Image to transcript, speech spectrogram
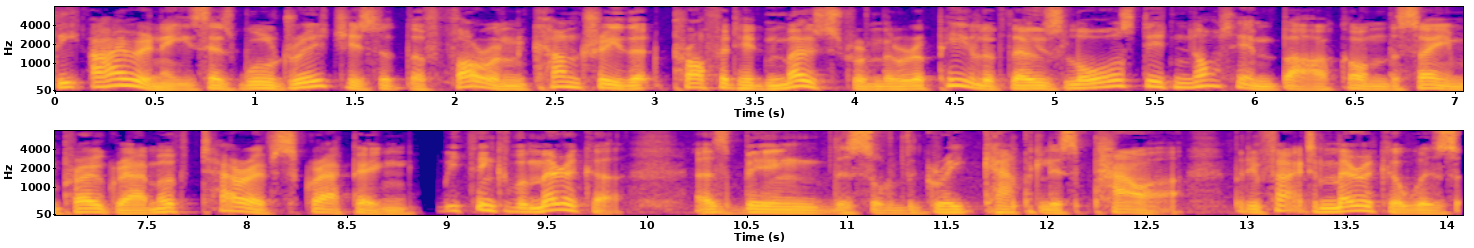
The irony, says Wooldridge, is that the foreign country that profited most from the repeal of those laws did not embark on the same program of tariff scrapping. We think of America as being the sort of the great capitalist power, but in fact, America was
